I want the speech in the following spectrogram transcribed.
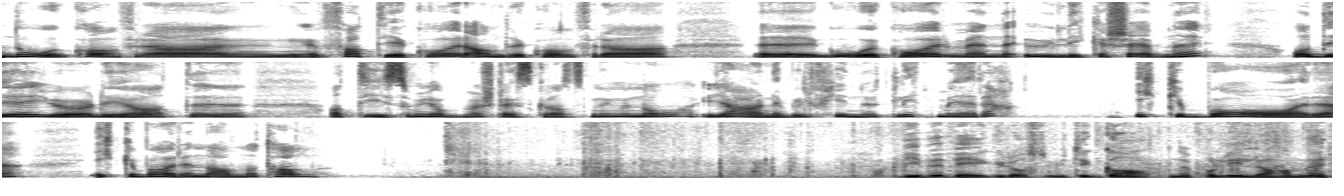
Noe kom fra eh, fattige kår, andre kom fra eh, gode kår, men ulike skjebner. Og det gjør det at, eh, at de som jobber med slektsgranskning nå, gjerne vil finne ut litt mer. Ikke bare, ikke bare navn og tall. Vi beveger oss ut i gatene på Lillehammer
